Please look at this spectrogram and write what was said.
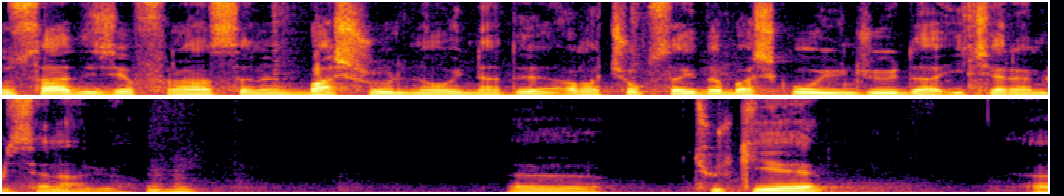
bu sadece Fransa'nın başrolünü oynadığı ama çok sayıda başka oyuncuyu da içeren bir senaryo. Ee, Türkiye e,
